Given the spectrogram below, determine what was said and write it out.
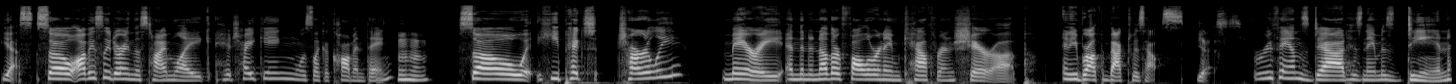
Yes. So obviously during this time, like hitchhiking was like a common thing. Mm-hmm. So he picked Charlie, Mary, and then another follower named Catherine Share up, and he brought them back to his house. Yes. Ruth Ann's dad, his name is Dean.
